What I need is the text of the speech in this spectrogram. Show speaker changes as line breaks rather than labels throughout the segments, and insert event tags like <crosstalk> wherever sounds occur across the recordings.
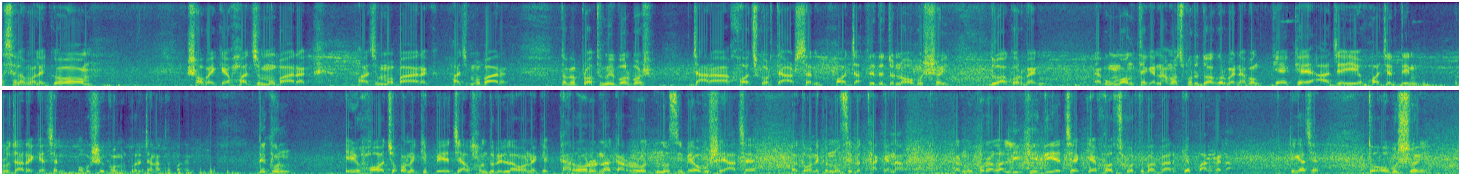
আসসালামু আলাইকুম। সবাইকে হজ মোবারক হজ মোবারক হজ মোবারক। তবে প্রথমেই বলব, যারা হজ করতে আসছেন, হজ যাত্রীদের জন্য অবশ্যই দোয়া করবেন এবং মন থেকে নামাজ পড়ে দোয়া করবেন এবং কে কে আজ এই হজের দিন রোজা রেখেছেন, অবশ্যই কমেন্ট করে জানাতে পারেন। দেখুন এই হজ অনেকে পেয়েছে, আলহামদুলিল্লাহ। অনেকে কারোর না কারোর নসিবে অবশ্যই আছে। হয়তো অনেকে নসিবে থাকে না। কারণ উপরওয়ালা লিখিয়ে দিয়েছে কে হজ করতে পারবে আর কে পারবে না। ঠিক আছে? তো অবশ্যই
